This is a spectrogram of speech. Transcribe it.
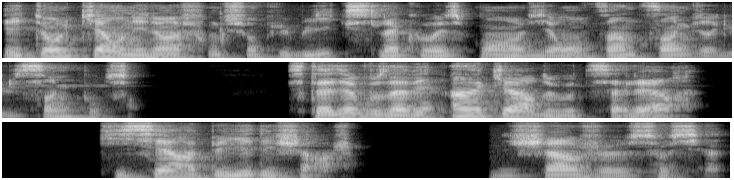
Et dans le cas où on est la fonction publique, cela correspond à environ 25,5%. C'est-à-dire que vous avez un quart de votre salaire qui sert à payer des charges des charges sociales.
